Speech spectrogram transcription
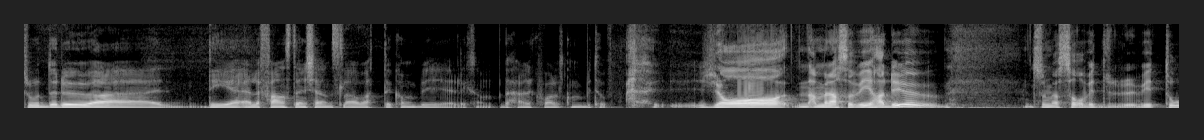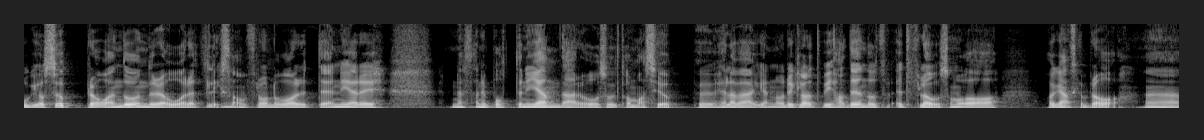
trodde du eh, det eller fanns det en känsla av att det kommer bli liksom, det här kvalet kommer bli tufft? Ja, nej men alltså vi hade ju... Som jag sa, vi, vi tog oss upp bra ändå under det året liksom. Från att ha varit eh, nere i, nästan i botten igen där och så tar man sig upp eh, hela vägen. Och det är klart att vi hade ändå ett, flow som var, var ganska bra. Eh,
